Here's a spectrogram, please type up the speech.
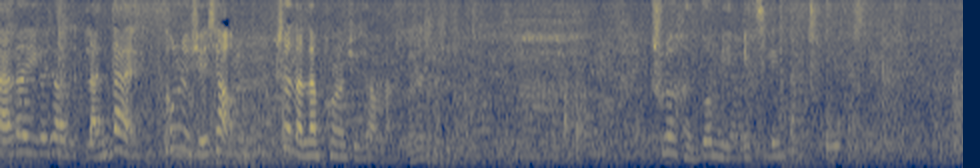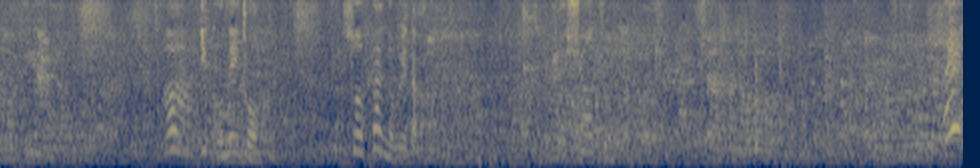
来了一个叫蓝带烹饪学校，是蓝带烹饪学校吗？出了很多米米其林大厨，好厉害啊！啊，一股那种做饭的味道，还需要走吗。哎，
